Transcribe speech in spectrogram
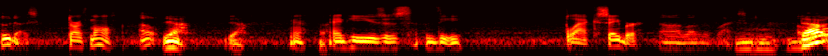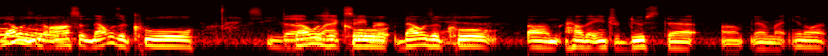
Who does? Darth Maul. Oh, Yeah, yeah. Yeah. And he uses the black saber. oh I love the black saber. That that was an awesome. That was a cool. Black saber. The that was black a cool. saber. That was a Yeah. cool. Um, how they introduced that. Um, never mind. You know what?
